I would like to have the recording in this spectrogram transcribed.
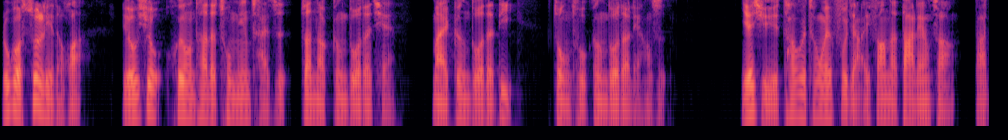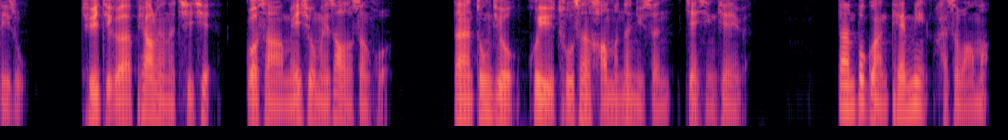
如果顺利的话，刘秀会用他的聪明才智赚到更多的钱，买更多的地，种出更多的粮食。也许他会成为富甲一方的大粮商、大地主。娶几个漂亮的妻妾，过上没羞没臊的生活，但终究会与出身豪门的女神渐行渐远。但不管天命还是王莽，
